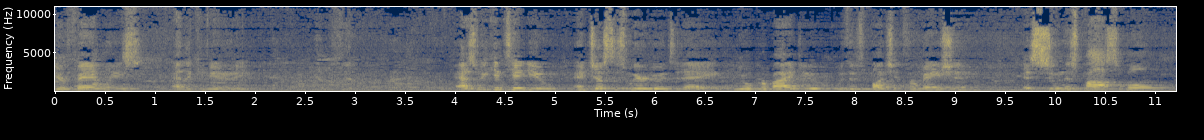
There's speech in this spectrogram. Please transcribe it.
your families, and the community. As we continue, and just as we are doing today, we will provide you with as much information as soon as possible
